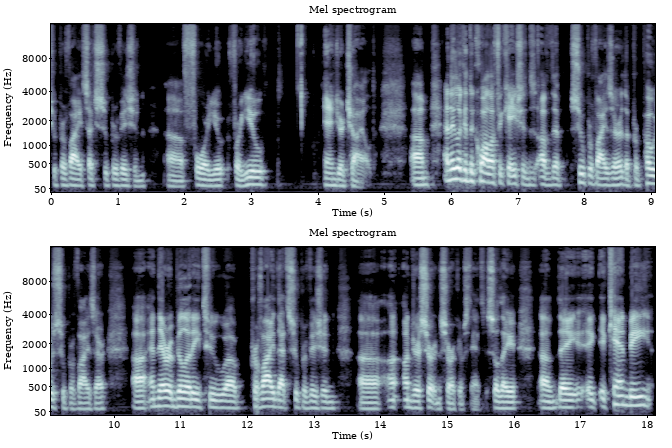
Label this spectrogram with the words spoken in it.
to provide such supervision uh, for you for you and your child. Um, and they look at the qualifications of the supervisor, the proposed supervisor, uh, and their ability to uh, provide that supervision uh, under certain circumstances. So they, uh, they, it, it, can be,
